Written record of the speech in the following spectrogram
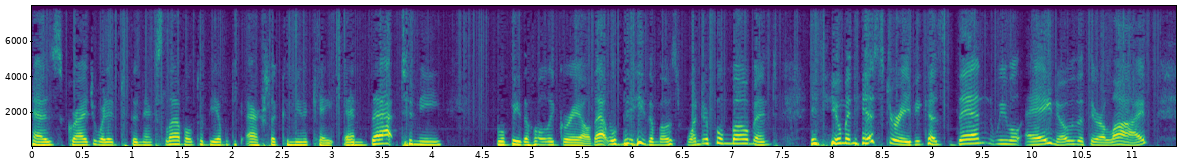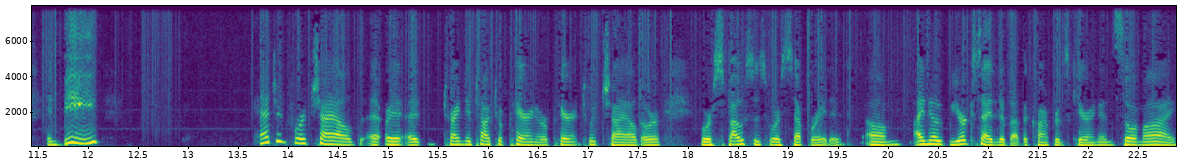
has graduated to the next level, to be able to actually communicate. And that, to me, will be the Holy Grail. That will be the most wonderful moment in human history because then we will A, know that they're alive, and B, imagine for a child uh, uh, trying to talk to a parent or a parent to a child or or spouses who are separated. Um, I know you're excited about the conference, Karen, and so am I.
